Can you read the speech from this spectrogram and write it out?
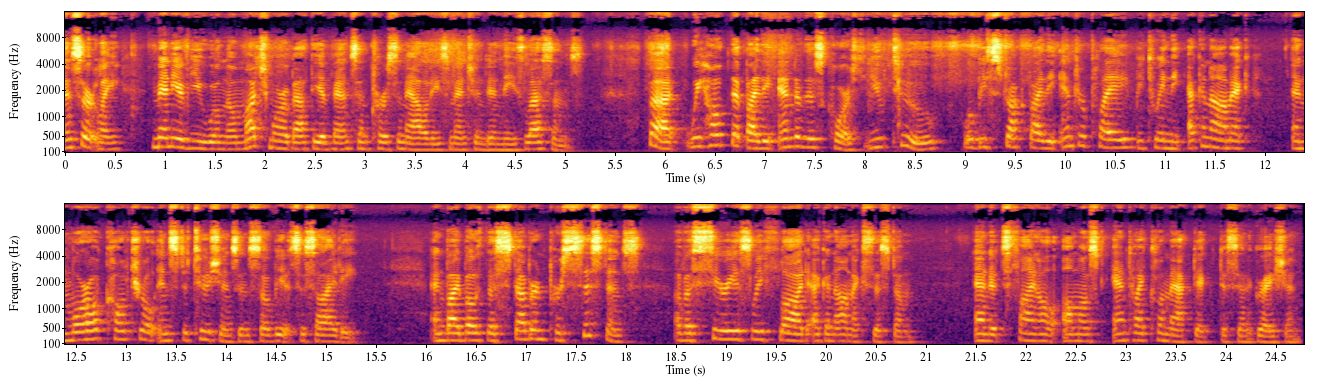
and certainly many of you will know much more about the events and personalities mentioned in these lessons. But we hope that by the end of this course, you too will be struck by the interplay between the economic and moral cultural institutions in Soviet society, and by both the stubborn persistence of a seriously flawed economic system and its final, almost anticlimactic disintegration.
